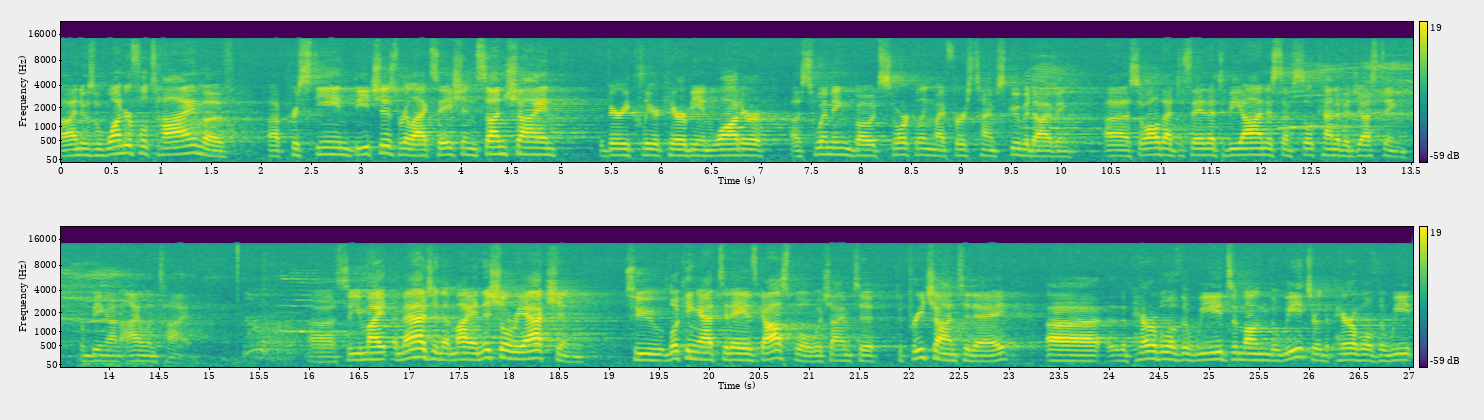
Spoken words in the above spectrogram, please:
Uh, and it was a wonderful time of uh, pristine beaches, relaxation, sunshine, the very clear Caribbean water, uh, swimming, boats, snorkeling, my first time scuba diving. Uh, so, all that to say that, to be honest, I'm still kind of adjusting from being on island time. Uh, so, you might imagine that my initial reaction to looking at today's gospel, which I'm to, to preach on today, uh, the parable of the weeds among the wheat, or the parable of the wheat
